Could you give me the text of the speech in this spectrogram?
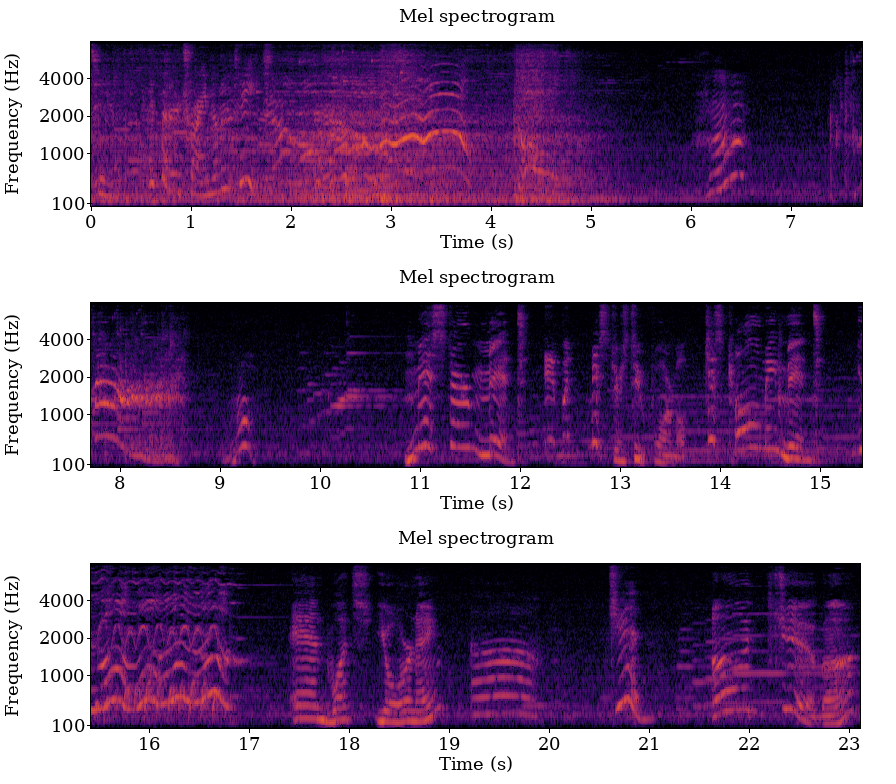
Tim. I better try another taste. Huh? Mr. Mint. Eh, but Mister's too formal. Just call me Mint. And what's your name? uh, Jib. Uh, Jib, huh?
